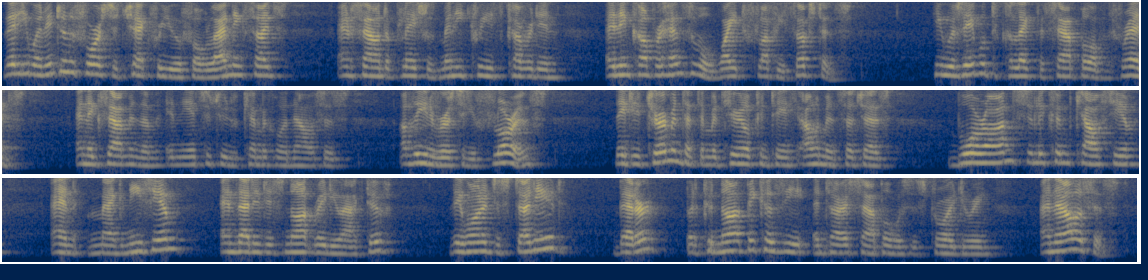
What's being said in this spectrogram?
Then he went into the forest to check for UFO landing sites and found a place with many trees covered in an incomprehensible white fluffy substance. He was able to collect the sample of the threads and examine them in the Institute of Chemical Analysis of the University of Florence. They determined that the material contains elements such as boron, silicon, calcium, and magnesium, and that it is not radioactive. They wanted to study it better, but could not because the entire sample was destroyed during analysis.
